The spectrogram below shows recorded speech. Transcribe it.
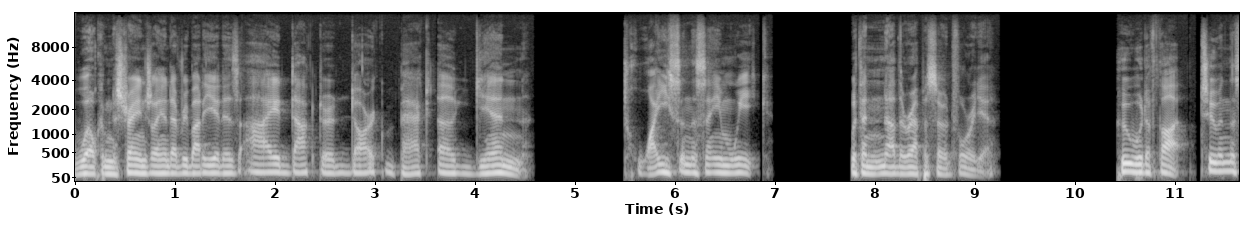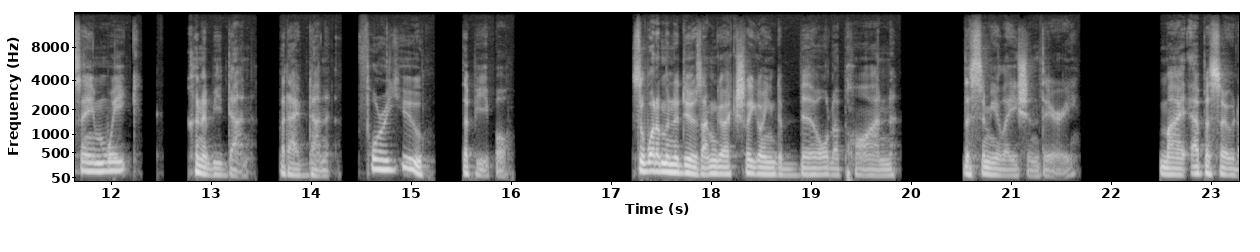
Welcome to Strangeland, everybody. It is I, Dr. Dark, back again, twice in the same week, with another episode for you. Who would have thought two in the same week? Couldn't be done, but I've done it for you, the people. So, what I'm going to do is I'm actually going to build upon the simulation theory. My episode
